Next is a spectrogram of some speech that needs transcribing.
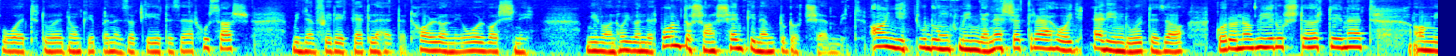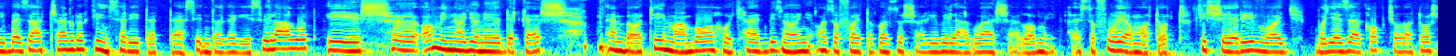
volt tulajdonképpen ez a 2020-as. Mindenféléket lehetett hallani, olvasni, mi van, hogy van, de pontosan senki nem tudott semmit. Annyit tudunk minden esetre, hogy elindult ez a koronavírus történet, ami bezártságra kényszerítette szinte az egész világot, és ami nagyon érdekes ebbe a témába, hogy hát bizony az a fajta gazdasági világválság, ami ezt a folyamatot kíséri, vagy, vagy ezzel kapcsolatos,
